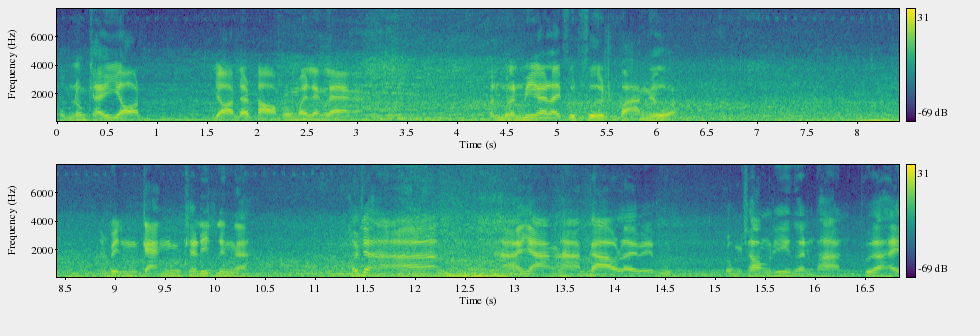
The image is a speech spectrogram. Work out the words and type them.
ผมต้องใช้หยอดหยอดแล้วตอกลงไปแรงๆอะ มันเหมือนมีอะไรฝืดๆขวางอยู่อะ มันเป็นแก๊งชนิดหนึ่งอะ เขาจะหาหายางหากาวอะไรไปอุดตรงช่องที่เงินผ่านเพื่อให้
